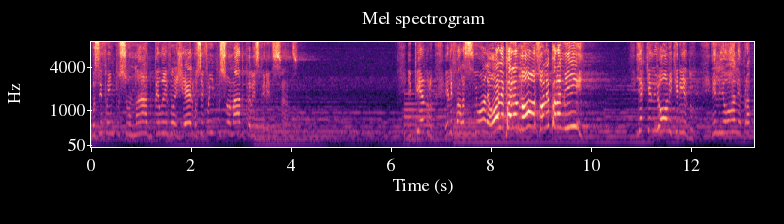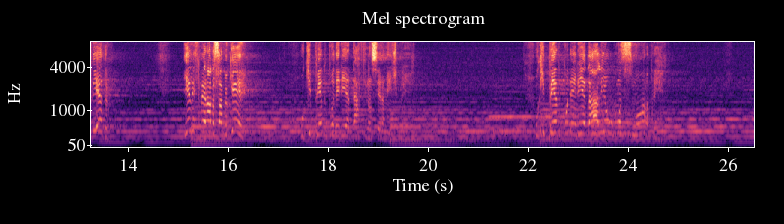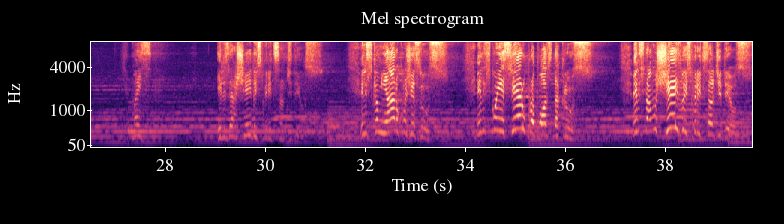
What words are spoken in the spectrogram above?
Você foi impulsionado pelo Evangelho, você foi impulsionado pelo Espírito Santo. E Pedro, ele fala assim: Olha, olha para nós, olha para mim. E aquele homem, querido, ele olha para Pedro. E ele esperava, sabe o que? O que Pedro poderia dar financeiramente para ele. O que Pedro poderia dar ali algumas esmolas para ele. Mas eles eram cheios do Espírito Santo de Deus. Eles caminharam com Jesus. Eles conheceram o propósito da cruz. Eles estavam cheios do Espírito Santo de Deus.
